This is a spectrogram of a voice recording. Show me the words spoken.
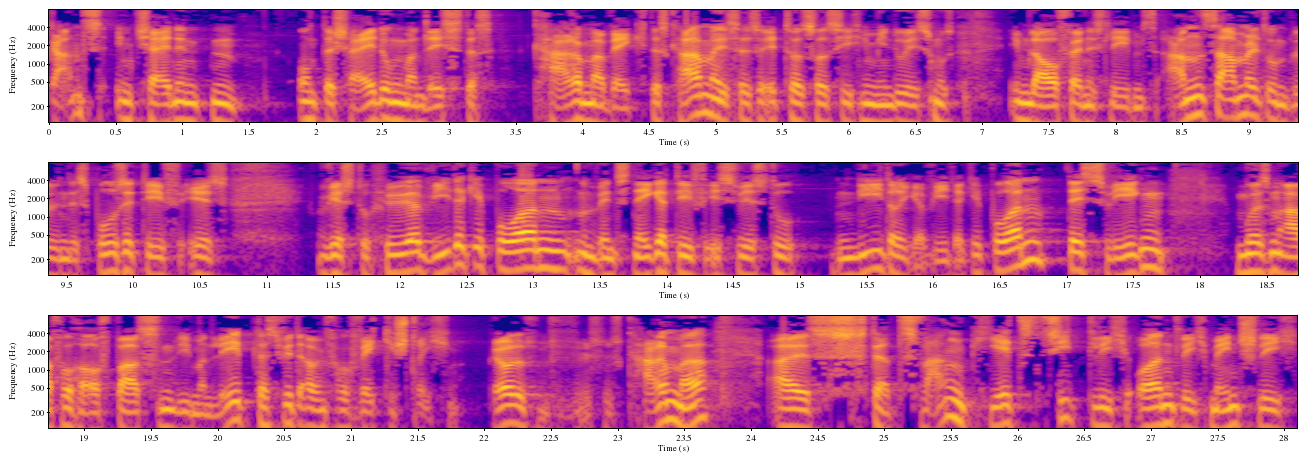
ganz entscheidenden Unterscheidung, man lässt das Karma weg. Das Karma ist also etwas, was sich im Hinduismus im Laufe eines Lebens ansammelt und wenn das positiv ist, wirst du höher wiedergeboren und wenn es negativ ist, wirst du niedriger wiedergeboren. Deswegen muss man einfach aufpassen, wie man lebt. Das wird einfach weggestrichen. Ja, das ist Karma als der Zwang, jetzt sittlich, ordentlich, menschlich,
